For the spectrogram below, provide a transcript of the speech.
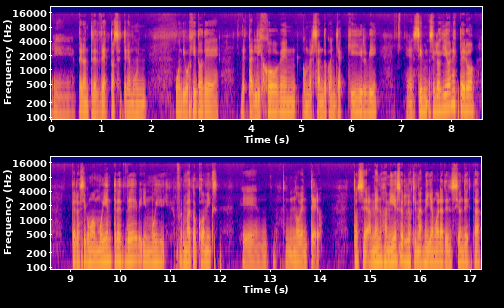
eh, pero en 3D. Entonces tenemos un, dibujito de, de joven conversando con Jack Kirby, eh, sin, los guiones, pero, así como muy en 3D y muy formato cómics noventero. Entonces, al menos a mí eso es lo que más me llamó la atención de esta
